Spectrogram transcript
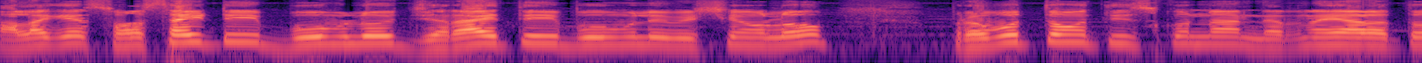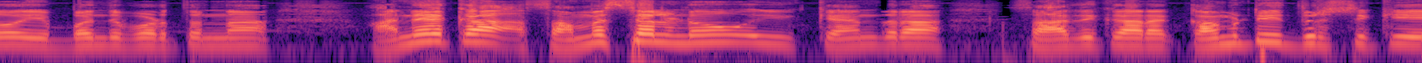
అలాగే సొసైటీ భూములు జరాయితీ భూముల విషయంలో ప్రభుత్వం తీసుకున్న నిర్ణయాలతో ఇబ్బంది పడుతున్న అనేక సమస్యలను ఈ కేంద్ర సాధికార కమిటీ దృష్టికి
